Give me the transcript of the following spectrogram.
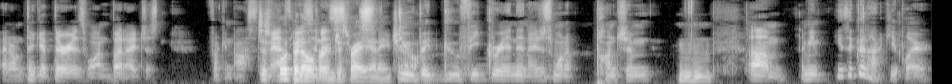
I don't think it, there is one, but I just fucking Austin. Just flip it over and his just write NHL. Stupid, goofy grin, and I just want to punch him. Hmm Um, I mean, he's a good hockey player.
